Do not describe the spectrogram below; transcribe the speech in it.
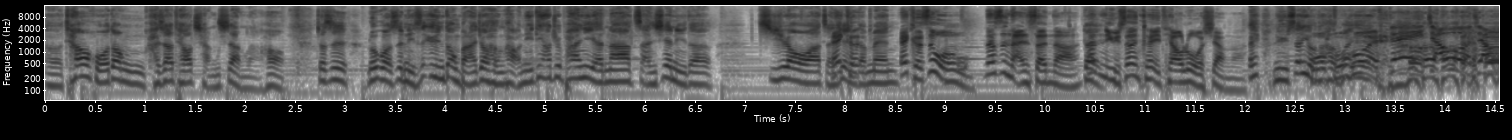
呃挑活动还是要挑强项啦哈，就是如果是你是运动本来就很好，你一定要去攀岩啊，展现你的。肌肉啊，展现你的 man。哎、欸，可是我、嗯、那是男生啊，但女生可以挑弱项啊。哎、欸，女生有的很会，不会对，教我教我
